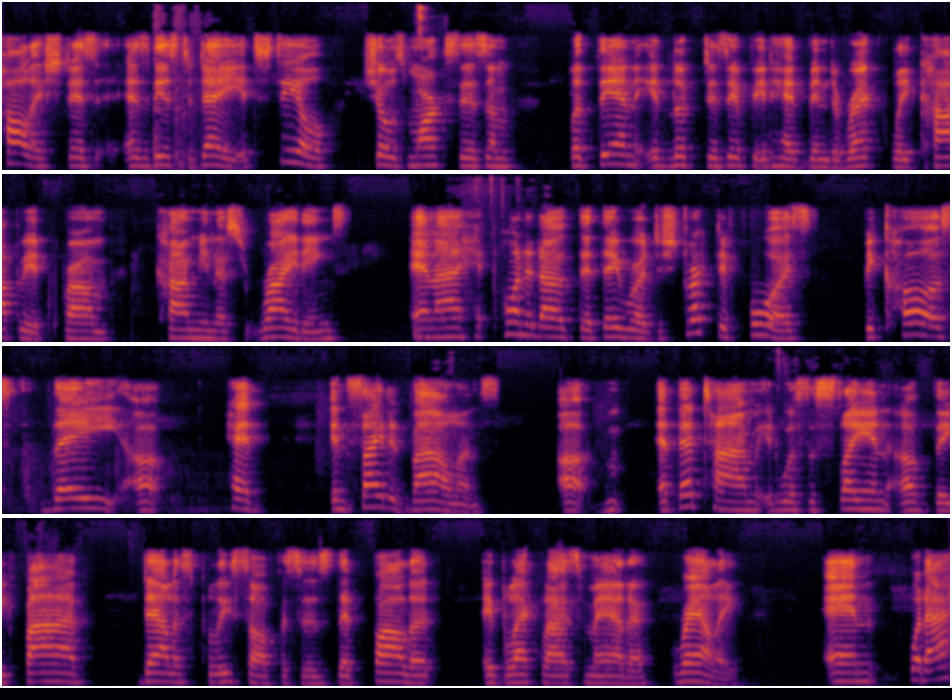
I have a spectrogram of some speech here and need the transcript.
polished as, as it is today. It still shows Marxism but then it looked as if it had been directly copied from communist writings. And I pointed out that they were a destructive force because they uh, had incited violence. Uh, at that time, it was the slaying of the five Dallas police officers that followed a Black Lives Matter rally. And what I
